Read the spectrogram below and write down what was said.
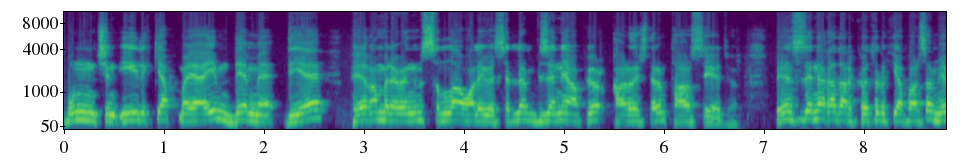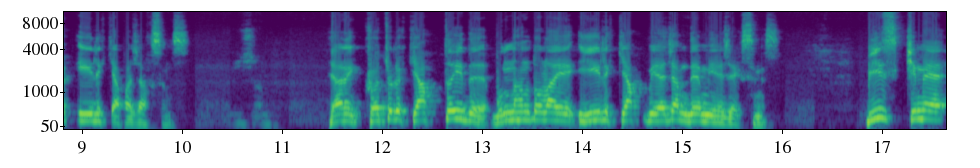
bunun için iyilik yapmayayım deme diye Peygamber Efendimiz sallallahu aleyhi ve sellem bize ne yapıyor? Kardeşlerim tavsiye ediyor. Ben size ne kadar kötülük yaparsam hep iyilik yapacaksınız. Yani kötülük yaptıydı. Bundan dolayı iyilik yapmayacağım demeyeceksiniz. Biz kime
